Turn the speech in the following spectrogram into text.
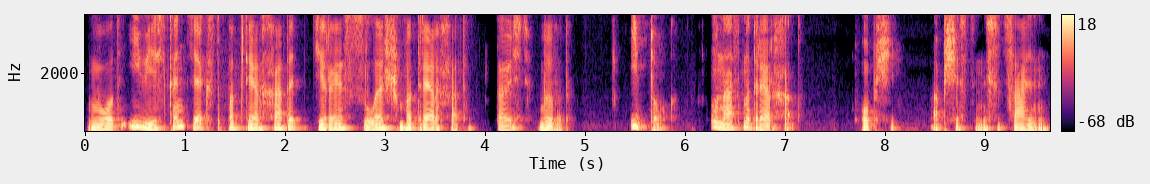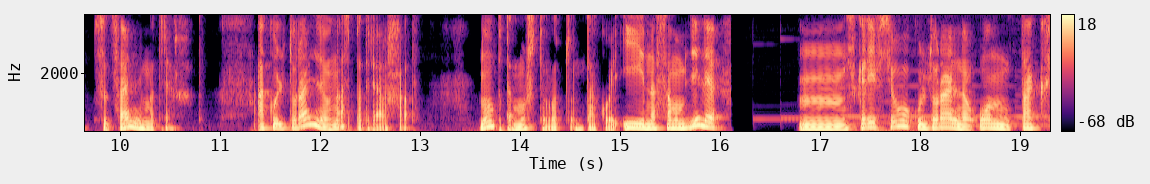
вот и весь контекст патриархата-слэш-матриархата. То есть, вывод. Итог. У нас матриархат. Общий общественный, социальный, социальный матриархат. А культуральный у нас патриархат. Ну, потому что вот он такой. И на самом деле, скорее всего, культурально он так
